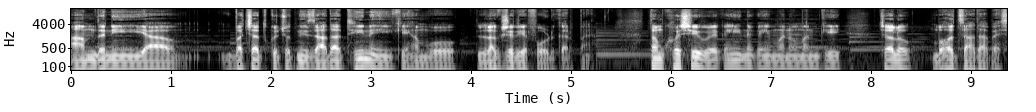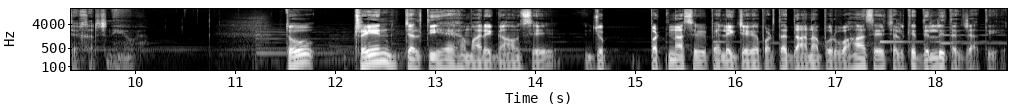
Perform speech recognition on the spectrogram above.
आमदनी या बचत कुछ उतनी ज़्यादा थी नहीं कि हम वो लग्जरी अफोर्ड कर पाएँ। तो हम खुशी हुए कहीं ना कहीं मनोमन की, चलो, बहुत ज़्यादा पैसे खर्च नहीं हुए। तो ट्रेन चलती है हमारे गाँव से, जो पटना से भी पहले एक जगह पड़ता है, दानापुर, वहाँ से चल के दिल्ली तक जाती है।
